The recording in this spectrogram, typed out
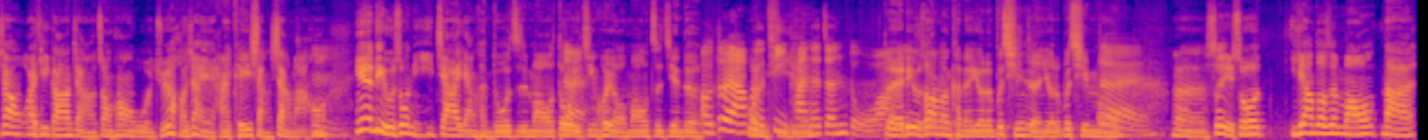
像 YT 刚刚讲的状况，我觉得好像也还可以想象啦。哈、嗯，因为例如说你一家养很多只猫，都已经会有猫之间的哦，对啊，会有地盘的争夺啊。对，例如说他们可能有的不亲人，有的不亲猫。对，嗯，所以说。一样都是猫，那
